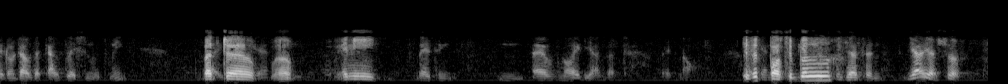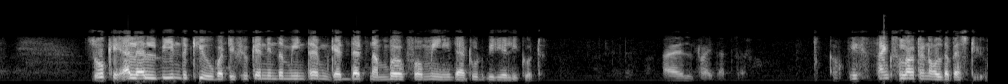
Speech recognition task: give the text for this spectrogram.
I don't have the calculation with me. But uh, uh, any... I think mm, I have no idea on that right now. Is it possible? And, yeah, yeah, sure. So, okay, I'll, I'll be in the queue, but if you can in the meantime get that number for me, that would be really good. I'll try that, sir. Okay, thanks a lot and all the best to you.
